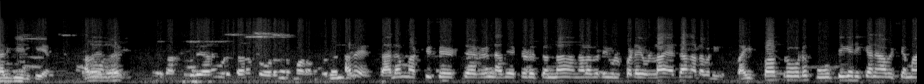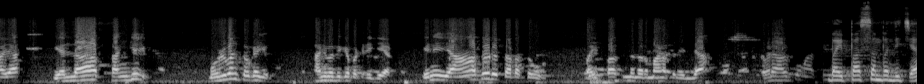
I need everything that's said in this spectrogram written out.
നൽകിയിരിക്കുകയാണ്. അതുകൊണ്ട് അതെ സ്ഥലം മസ്റ്റിസ്റ്റേഷൻ അത് ഏറ്റെടുക്കുന്ന നടപടി ഉൾപ്പെടെയുള്ള എല്ലാ നടപടികളും. ബൈപ്പാസ് റോഡ് പൂർത്തീകരിക്കാൻ ആവശ്യമായ എല്ലാ സംഖ്യയും മുഴുവൻ തുകയും അനുവദിക്കപ്പെട്ടിരിക്കുകയാണ്. ഇനി യാതൊരു തടസ്സവും ബൈപ്പാസിന്റെ നിർമ്മാണത്തിനില്ല. ബൈപ്പാസ് സംബന്ധിച്ച്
